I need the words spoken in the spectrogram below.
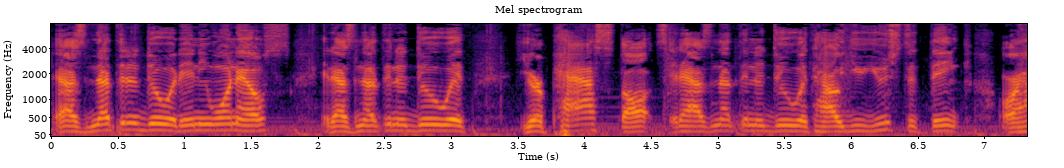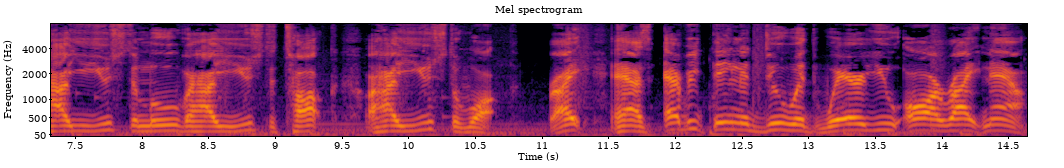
It has nothing to do with anyone else. It has nothing to do with your past thoughts. It has nothing to do with how you used to think or how you used to move or how you used to talk or how you used to walk, right? It has everything to do with where you are right now.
